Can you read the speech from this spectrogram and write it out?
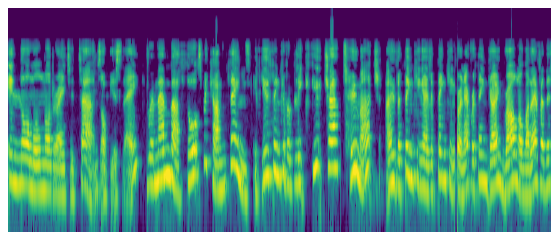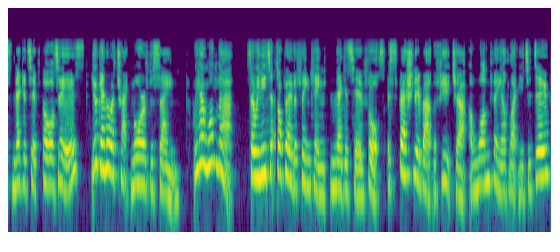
in normal, moderated terms, obviously. Remember, thoughts become things. If you think of a bleak future too much, overthinking, overthinking, and everything going wrong or whatever this negative thought is, you're going to attract more of the same. We don't want that. So we need to stop overthinking negative thoughts, especially about the future. And one thing I'd like you to do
